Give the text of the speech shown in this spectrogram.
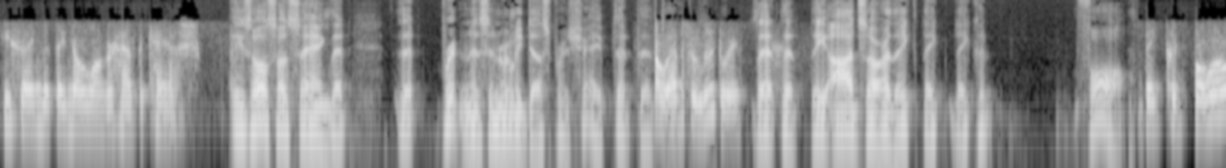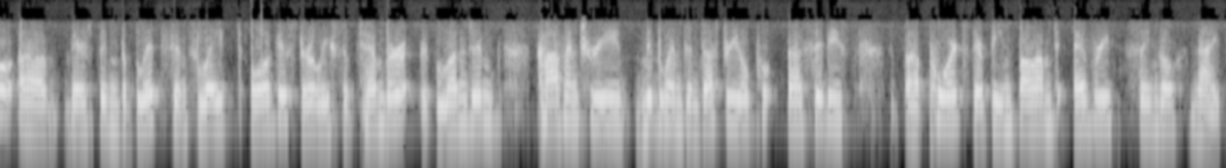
he's saying that they no longer have the cash. He's also saying that that Britain is in really desperate shape. That, that oh, absolutely. That that the odds are they they they could fall? They could fall. Uh, there's been the blitz since late August, early September. London, Coventry, Midland industrial uh, cities, uh, ports, they're being bombed every single night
